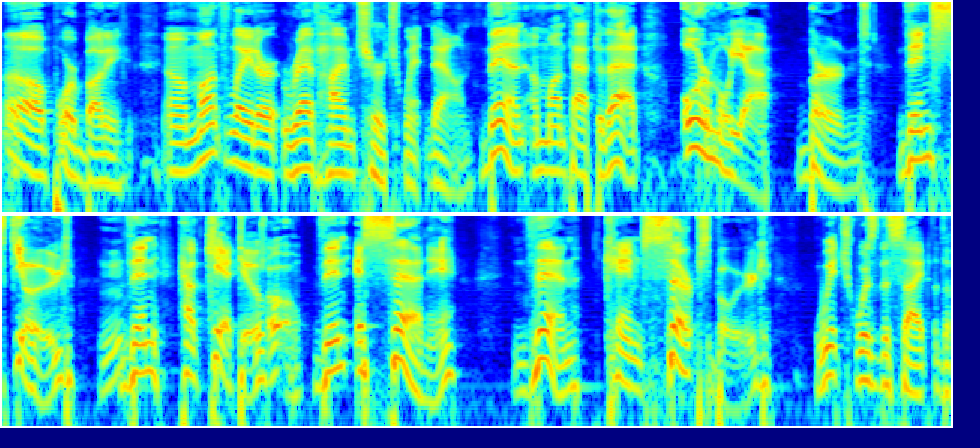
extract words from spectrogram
Oh, poor bunny. A month later, Revheim Church went down. Then, a month after that, Ormoja burned. Then Skjold. Hmm? Then Hauketo. Uh-oh. Then Essene. Then came Sarpsborg, which was the site of the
